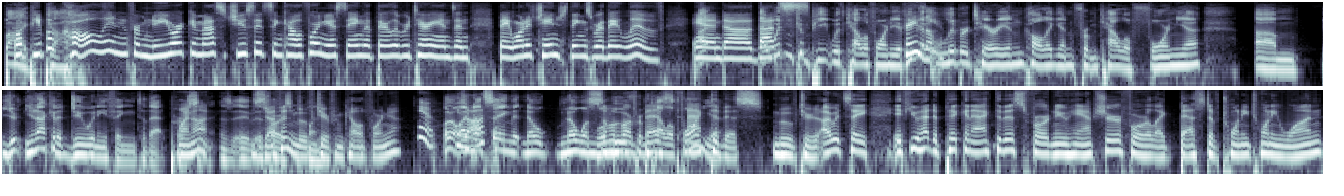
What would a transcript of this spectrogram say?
By well, people God. call in from New York and Massachusetts and California saying that they're libertarians and they want to change things where they live, and uh, I wouldn't compete with California. If you get a libertarian calling in from California, um, you're, you're not going to do anything to that person. Why not? As, as far moved here from California. yeah. Oh, no, I'm not saying that no no one will Some move of our from best California. activists moved here. I would say if you had to pick an activist for New Hampshire for like best of 2021,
